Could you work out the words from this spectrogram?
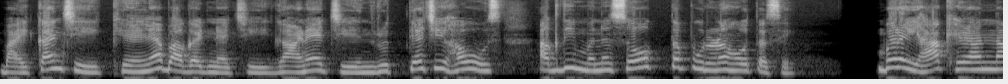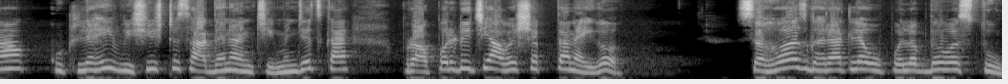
बायकांची खेळण्या बागडण्याची गाण्याची नृत्याची हौस अगदी मनसोक्त पूर्ण होत असे. बरं ह्या खेळांना कुठल्याही विशिष्ट साधनांची म्हणजेच काय? प्रॉपर्टीची आवश्यकता नाही ग. सहज घरातल्या उपलब्ध वस्तू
